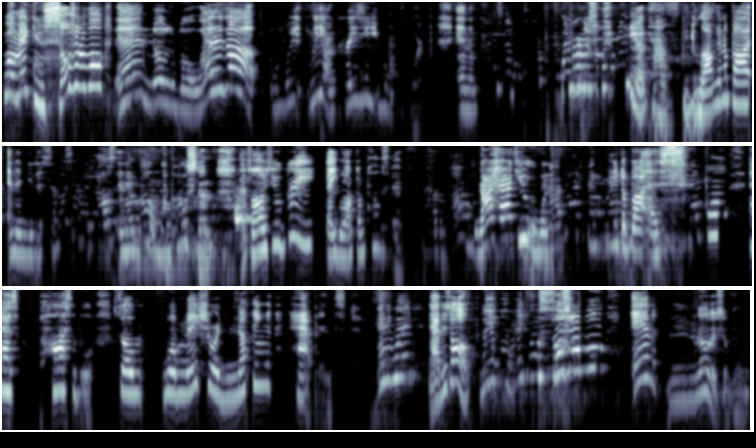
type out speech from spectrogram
will make you sociable and noticeable. What is up? We we are crazy work, and we run a social media account. You log in a bot, and then you just send us your videos, and then boom, we'll post them. As long as you agree that you want them posted. Now the bot will not hack you. It will not do anything. We made the bot as simple as possible. So we'll make sure nothing happens. Anyway, that is all. We will make you sociable and noticeable.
